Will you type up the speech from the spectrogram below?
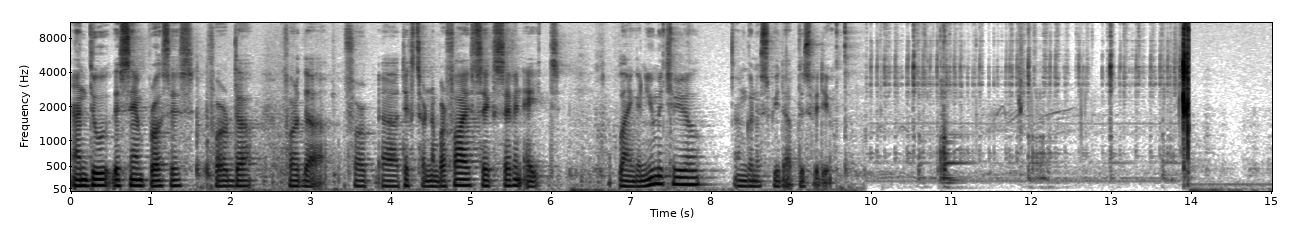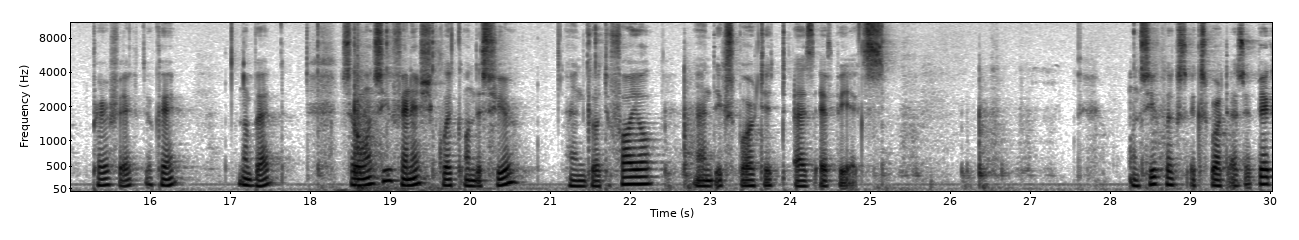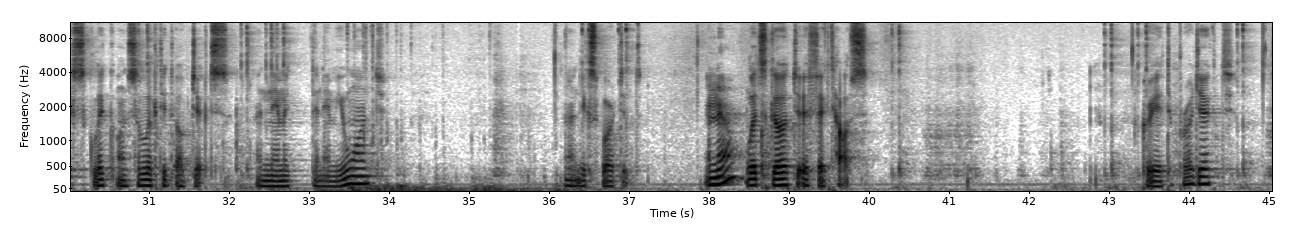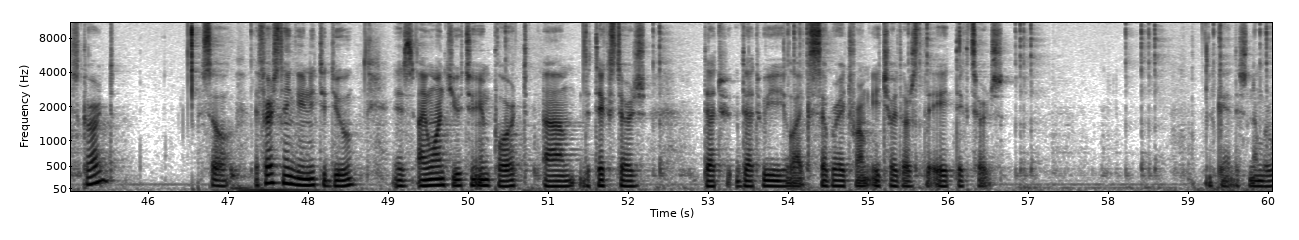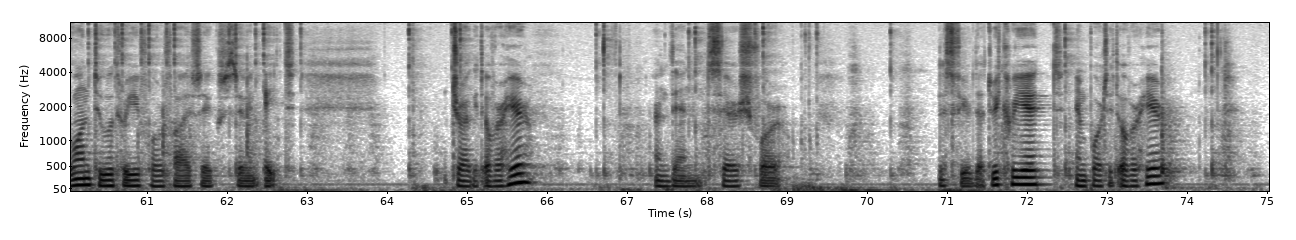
and do the same process for the for the for uh, texture number five six seven eight. Applying a new material I'm gonna speed up this video. Perfect okay. Not bad. So once you finish click on the sphere and go to file and export it as FBX once you click export as FBX click on selected objects and name it the name you want and export it. And now let's go to effect house. Create a project. Discard. So the first thing you need to do is I want you to import um, the textures that that we like separate from each other's the eight textures. Okay this number one two three four five six seven eight. Drag it over here. And then search for the sphere that we create import it over here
